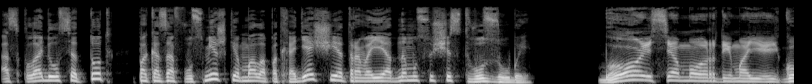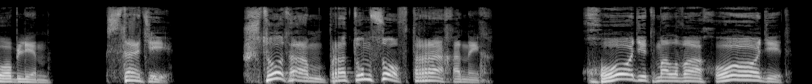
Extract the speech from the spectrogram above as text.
Осклабился тот, показав в усмешке малоподходящие травоядному существу зубы. «Бойся морды моей, гоблин! Кстати, что там про тунцов траханых?» «Ходит молва, ходит!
